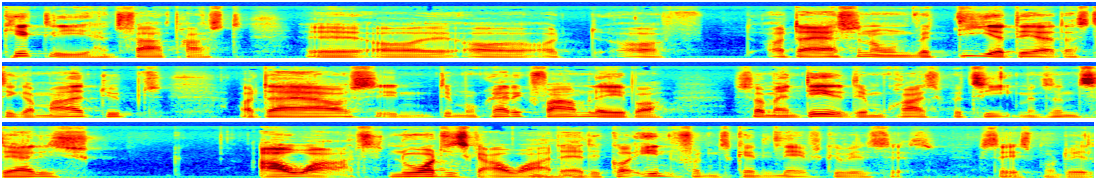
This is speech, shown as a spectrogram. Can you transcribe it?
kirkelig, hans far er præst, øh, og, og, og, og, og der er sådan nogle værdier der, der stikker meget dybt, og der er også en Democratic Farm Labor, som er en del af det demokratiske parti, men sådan en særlig afart, nordisk afart mm. af det, går ind for den skandinaviske velfærdsstatsmodel.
